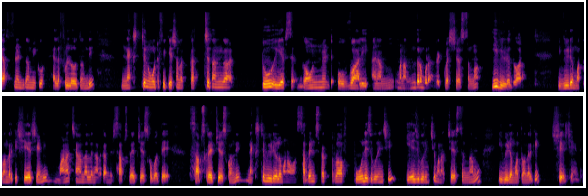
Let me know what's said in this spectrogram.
డెఫినెట్గా మీకు హెల్ప్ఫుల్ అవుతుంది. నెక్స్ట్ నోటిఫికేషన్లో ఖచ్చితంగా టూ ఇయర్స్ గవర్నమెంట్ ఇవ్వాలి అని మనందరం కూడా రిక్వెస్ట్ చేస్తున్నాం ఈ వీడియో ద్వారా. ఈ వీడియో మొత్తం అందరికీ షేర్ చేయండి. మన ఛానల్ కనుక మీరు సబ్స్క్రైబ్ చేసుకోకపోతే సబ్స్క్రైబ్ చేసుకోండి. నెక్స్ట్ వీడియోలో మనం సబ్ ఇన్స్పెక్టర్ ఆఫ్ పోలీస్ గురించి ఏజ్ గురించి మనం చేస్తున్నాము. ఈ వీడియో మొత్తం అందరికీ షేర్ చేయండి.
